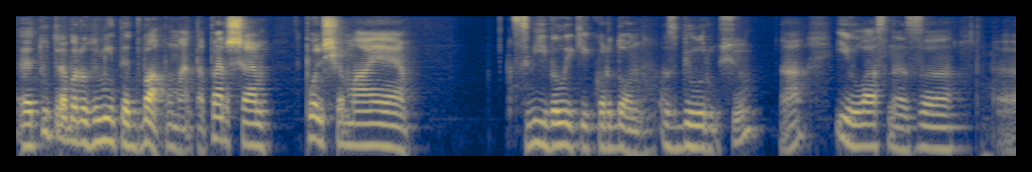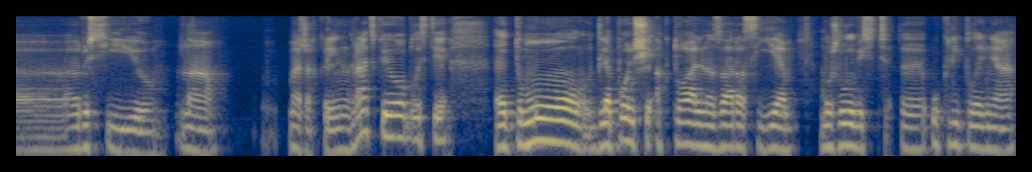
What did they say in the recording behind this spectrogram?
Е, Тут треба розуміти два моменти. Перше, Польща має свій великий кордон з Білорусію да, і, власне, з е, Росією на межах Калінінградської області. Е, Тому для Польщі актуально зараз є можливість е, укріплення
